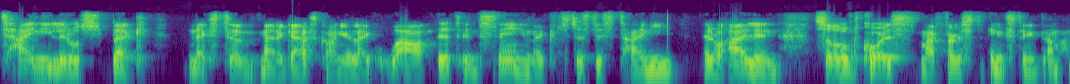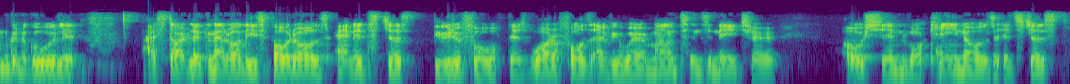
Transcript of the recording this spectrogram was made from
tiny little speck next to Madagascar, and you're like, "Wow, that's insane!" Like it's just this tiny little island. So of course, my first instinct, I'm, I'm gonna Google it. I start looking at all these photos, and it's just beautiful. There's waterfalls everywhere, mountains, nature, ocean, volcanoes. It's just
